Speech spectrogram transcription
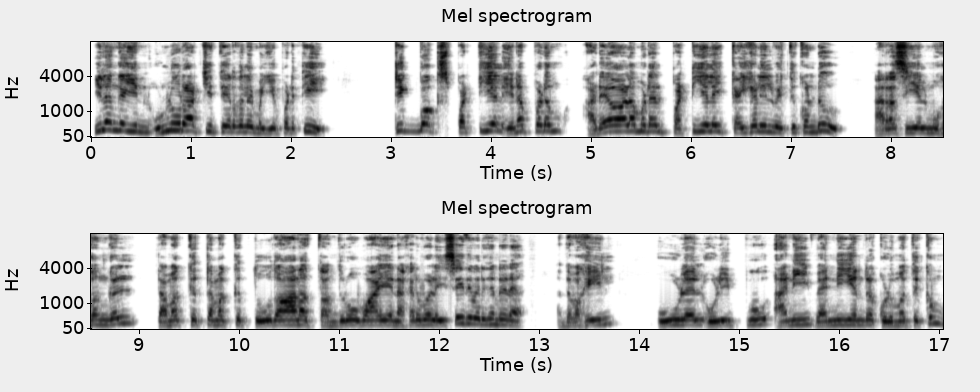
இலங்கையின் உள்ளூராட்சி தேர்தலை மையப்படுத்தி டிக்பாக்ஸ் பட்டியல் எனப்படும் அடையாளமிடல் பட்டியலை கைகளில் வைத்துக்கொண்டு அரசியல் முகங்கள் தமக்கு தமக்கு தூதான தந்திரோபாய நகர்வுகளை செய்து வருகின்றன. அந்த வகையில் ஊழல் ஒழிப்பு அணி வன்னி என்ற குழுமத்துக்கும்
